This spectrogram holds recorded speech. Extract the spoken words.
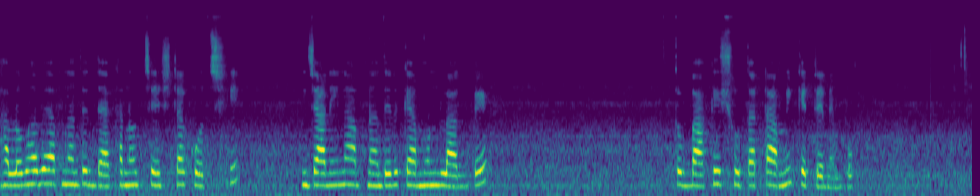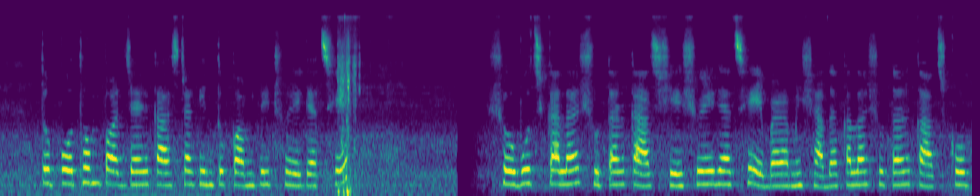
ভালোভাবে আপনাদের দেখানোর চেষ্টা করছি। জানি না আপনাদের কেমন লাগবে। তো বাকি সুতাটা আমি কেটে নেব। তো প্রথম পর্যায়ের কাজটা কিন্তু কমপ্লিট হয়ে গেছে। সবুজ কালার সুতার কাজ শেষ হয়ে গেছে। এবার আমি সাদা কালার সুতার কাজ করব।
